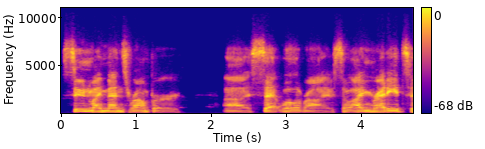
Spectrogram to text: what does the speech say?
soon my men's romper uh, set will arrive. So I'm ready to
